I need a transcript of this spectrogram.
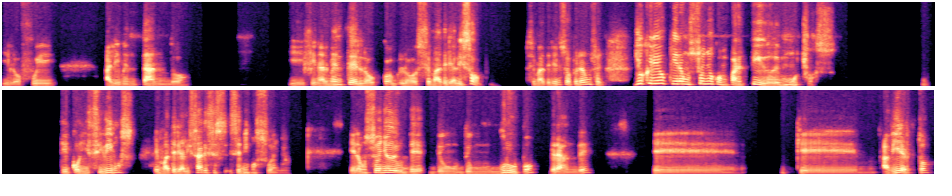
lo fui alimentando y finalmente lo, se materializó. Se materializó, pero era un sueño. Yo creo que era un sueño compartido de muchos que coincidimos en materializar ese, mismo sueño. Era un sueño de, un, grupo grande, eh, que, abierto,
